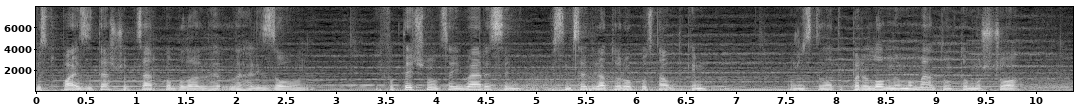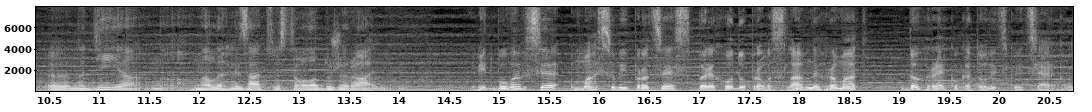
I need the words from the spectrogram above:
виступає за те, щоб церква була легалізована. І фактично цей вересень 89-го року став таким, можна сказати, переломним моментом в тому, що е, надія на- на легалізацію ставала дуже реальною. Відбувався масовий процес переходу православних громад до греко-католицької церкви.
